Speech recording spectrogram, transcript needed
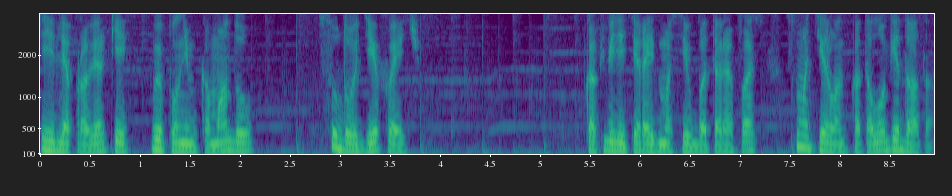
И для проверки выполним команду sudo dfh. Как видите, RAID массив BTRFS смонтирован в каталоге Data.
